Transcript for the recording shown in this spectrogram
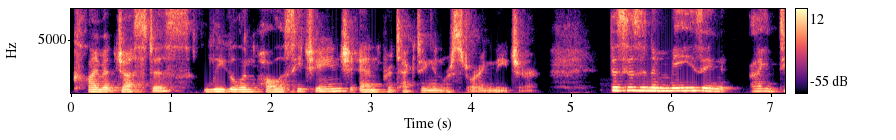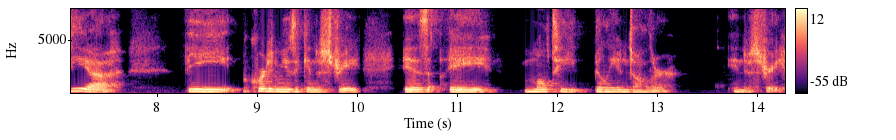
climate justice, legal and policy change, and protecting and restoring nature. This is an amazing idea. The recorded music industry is a multi billion dollar industry.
